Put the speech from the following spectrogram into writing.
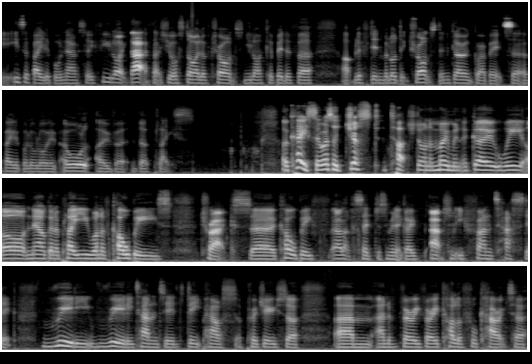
It is available now. So if you like that, if that's your style of trance, and you like a bit of uh, uplifting melodic trance, then go and grab it. It's uh, available all over, all over the place. Okay, so as I just touched on a moment ago, we are now going to play you one of Colby's tracks. Uh, Colby, uh, like I said just a minute ago, absolutely fantastic really, really talented deep house producer um, and a very, very colourful character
